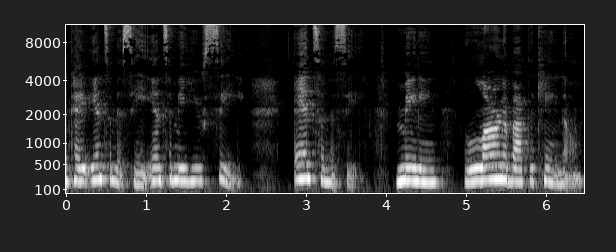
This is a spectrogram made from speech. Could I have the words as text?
Okay, intimacy, into me you see. Intimacy, meaning learn about the kingdom,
